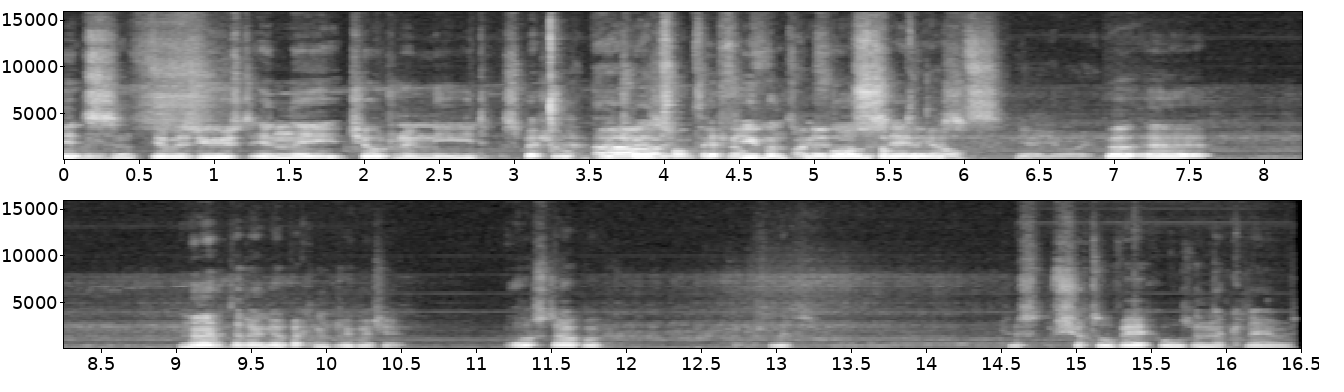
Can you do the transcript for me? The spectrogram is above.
It's it was used in the Children in Need special, which Ah, was that's what I'm a few of. months I knew there before the something series. else. Yeah, you're right. But uh, no, they don't go back in blue midget or Starbug after this. Just shuttle vehicles in the canaries.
